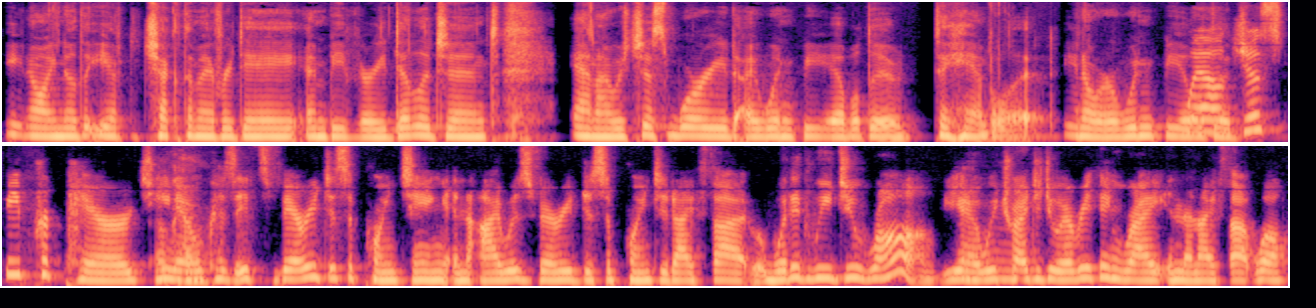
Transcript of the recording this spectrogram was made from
You know, I know that you have to check them every day and be very diligent and I was just worried I wouldn't be able to to handle it, you know, or wouldn't be able well, to. Well, just be prepared, you okay. know, because it's very disappointing, and I was very disappointed. I thought, what did we do wrong? You know, mm-hmm. we tried to do everything right, and then I thought, well,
